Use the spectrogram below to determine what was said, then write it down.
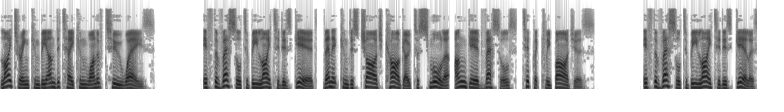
lightering can be undertaken one of two ways. If the vessel to be lighted is geared, then it can discharge cargo to smaller, ungeared vessels typically barges. If the vessel to be lighted is gearless,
